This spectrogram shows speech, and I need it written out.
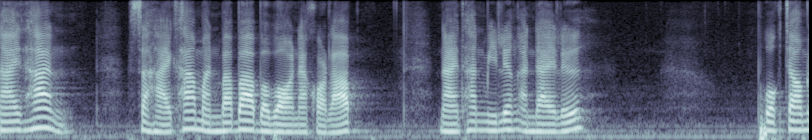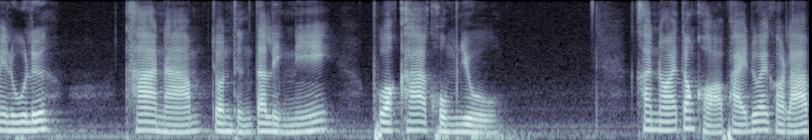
นายท่าน สหายข้ามันบ้าๆบอๆนะขอรับ นายท่านมีเรื่องอันใดหรือ พวกเจ้าไม่รู้หรือ ท่าน้ำจนถึงตลิ่งนี้ พวกข้าคุมอยู่ ข้าน้อยต้องขออภัยด้วยขอรับ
